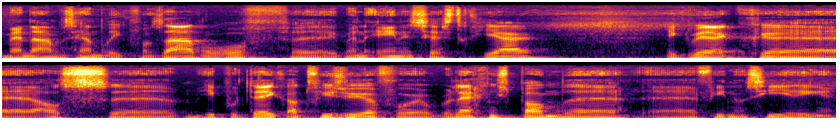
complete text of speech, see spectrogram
mijn naam is Hendrik van Zadelhof, ik ben 61 jaar. Ik werk als hypotheekadviseur voor beleggingspanden, financieringen.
